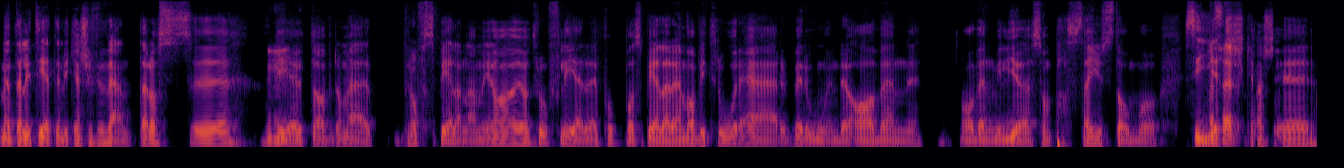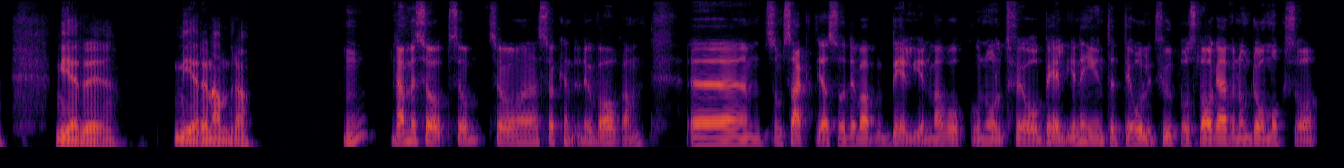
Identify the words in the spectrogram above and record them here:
mentaliteten vi kanske förväntar oss eh, mm. det utav de här proffsspelarna. Men jag, jag, tror fler fotbollsspelare än vad vi tror är beroende av en, av en miljö som passar just dem och Ziyech kanske mer, eh, mer än andra. Mm. Ja, men så, så, så, så kan det nog vara. Eh, som sagt, alltså, det var Belgien-Marocko 0-2. Belgien är ju inte ett dåligt fotbollslag, även om de också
